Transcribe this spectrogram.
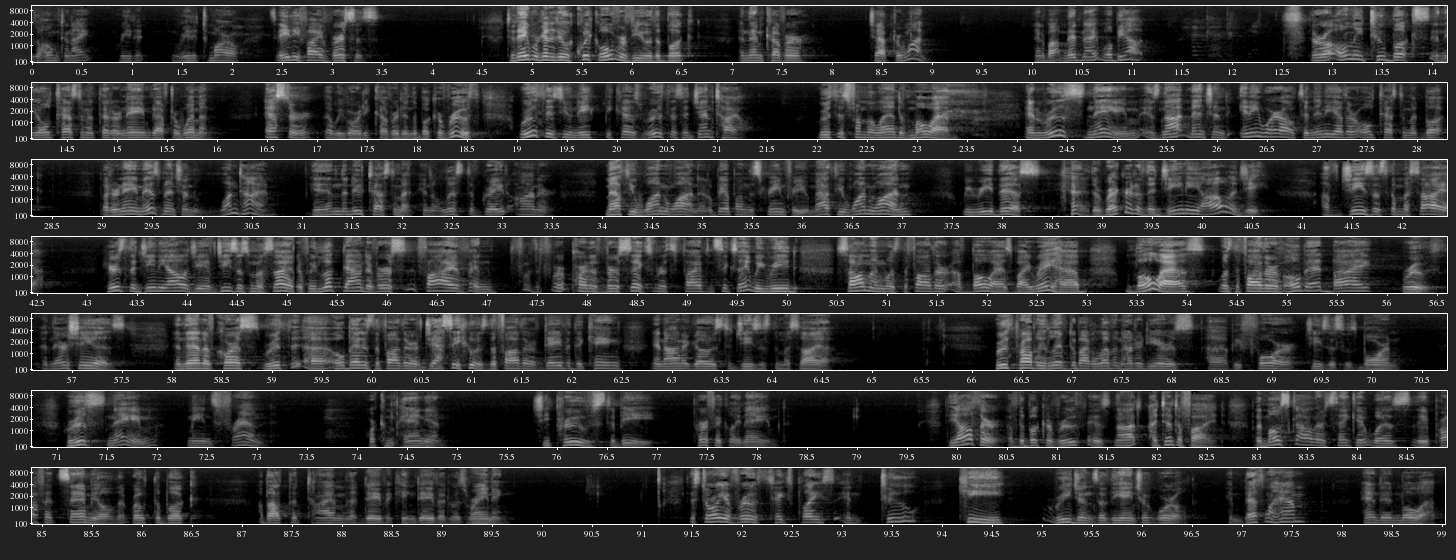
Go home tonight, read it, read it tomorrow. It's 85 verses. Today we're going to do a quick overview of the book and then cover chapter 1. And about midnight we'll be out. There are only two books in the Old Testament that are named after women Esther, that we've already covered in the book of Ruth. Ruth is unique because Ruth is a Gentile. Ruth is from the land of Moab. And Ruth's name is not mentioned anywhere else in any other Old Testament book. But her name is mentioned one time in the New Testament in a list of great honor. Matthew 1 1. It'll be up on the screen for you. Matthew 1 1, we read this the record of the genealogy of Jesus the Messiah. Here's the genealogy of Jesus Messiah. If we look down to verse 5 and the part of verse 6, verse 5 and 6 8, we read Salmon was the father of Boaz by Rahab. Boaz was the father of Obed by Ruth. And there she is. And then, of course, Ruth, uh, Obed is the father of Jesse, who is the father of David the king, and on it goes to Jesus the Messiah. Ruth probably lived about 1,100 years uh, before Jesus was born. Ruth's name means friend or companion. She proves to be perfectly named. The author of the book of Ruth is not identified, but most scholars think it was the prophet Samuel that wrote the book about the time that David, King David was reigning. The story of Ruth takes place in two key regions of the ancient world in Bethlehem and in Moab.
